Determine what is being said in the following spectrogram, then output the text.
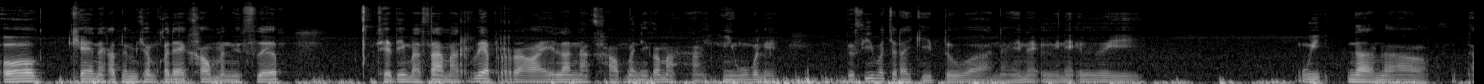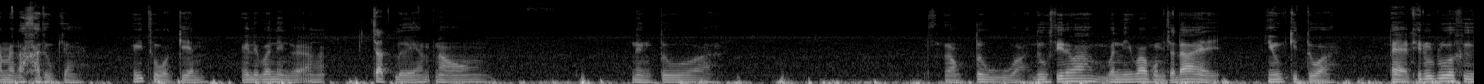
โอเคนะครับท่านผู้ชมก็ได้เข้ามาในเซิร์ฟเทรดดิ้งบาซ่ามาเรียบร้อยแล้วนะครับ วันนี้ก็มาหาหิวไปเลยดูซิว่าจะได้กี่ตัวไหนไหนเอ่ยไหนเอ่ยอุ้ยดามแล้วทำไมราคาถูกจัง ฮ้ยถูกกว่าเกมเฮ้ยเลเวลหนึ่งเลยอะจัดเลยครับน้องหนึ่งตัวสองตัว ดูซิได้ว่าวันนี้ว่าผมจะได้หิวกี่ตัว แต่ที่รู้ๆก็คือ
